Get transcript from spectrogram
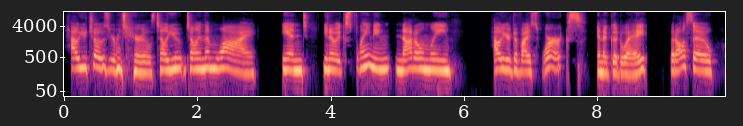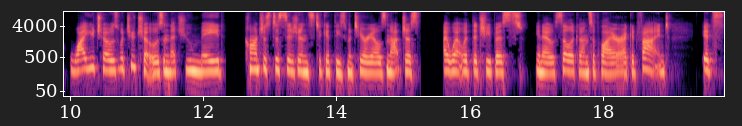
how you chose your materials, tell you telling them why and, you know, explaining not only how your device works in a good way, but also why you chose what you chose and that you made conscious decisions to get these materials, not just I went with the cheapest, you know, silicone supplier I could find. It's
